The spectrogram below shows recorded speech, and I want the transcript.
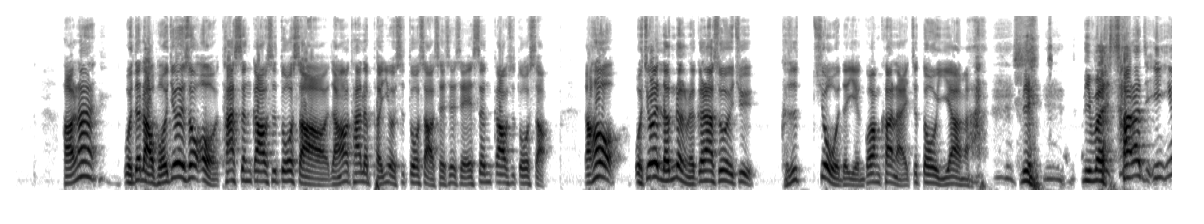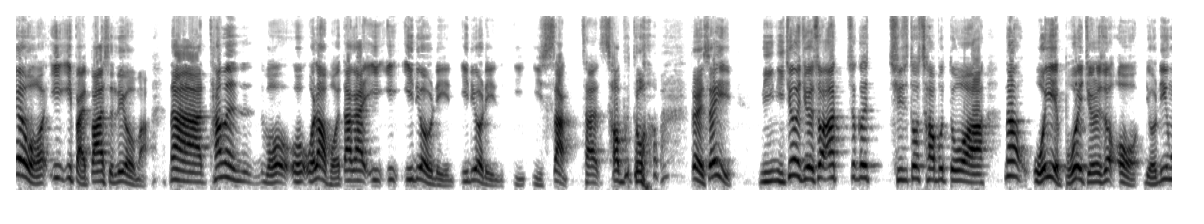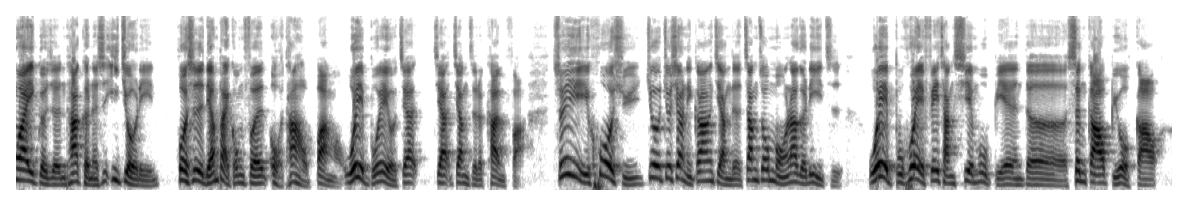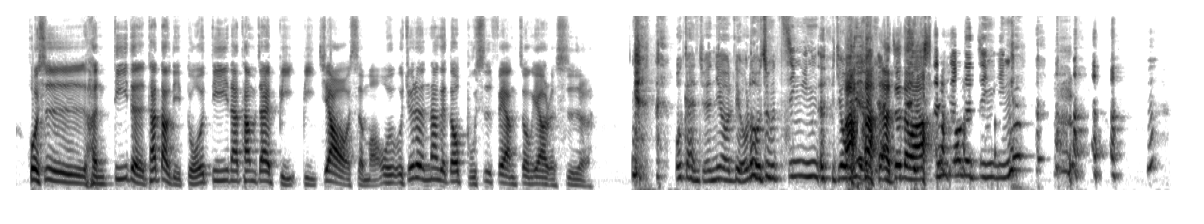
好，那我的老婆就会说：“哦，她身高是多少？然后她的朋友是多少？谁谁谁身高是多少？”然后我就会冷冷的跟她说一句。可是，就我的眼光看来，就都一样啊。你你们差那几，因因为我一一百八十六嘛，那他们我我我老婆大概一一一六零一六零以以上，差差不多。对，所以你你就会觉得说啊，这个其实都差不多啊。那我也不会觉得说哦，有另外一个人他可能是一九零或者是两百公分哦，他好棒哦，我也不会有这样这样这样子的看法。所以或许就就像你刚刚讲的张忠谋那个例子。我也不会非常羡慕别人的身高比我高，或是很低的，他到底多低？那他们在比比较什么？我我觉得那个都不是非常重要的事了。我感觉你有流露出精英的优越感，啊，真的吗？身高的精英。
